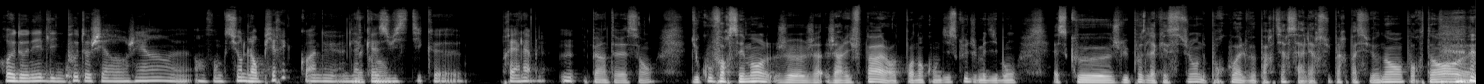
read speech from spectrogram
redonner de l'input aux chirurgiens euh, en fonction de l'empirique, quoi, de, de la casuistique euh, préalable. Mm. Hyper intéressant. Du coup, forcément, je j'a- j'arrive pas. Alors, pendant qu'on discute, je me dis bon, est-ce que je lui pose la question de pourquoi elle veut partir? Ça a l'air super passionnant, pourtant. euh,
